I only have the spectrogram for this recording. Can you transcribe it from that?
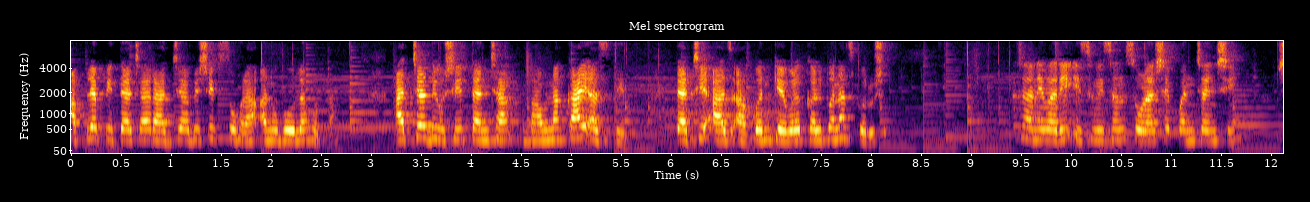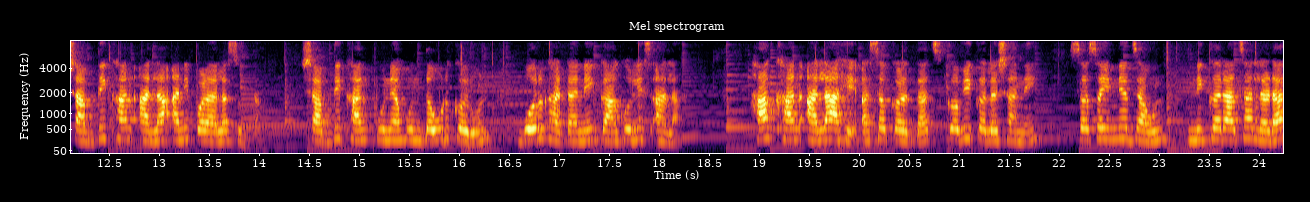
आपल्या पित्याचा राज्याभिषेक सोहळा अनुभवला होता. आजच्या दिवशी त्यांच्या भावना काय असतील? त्याची आज आपण केवळ कल्पनाच करू शकतो जानेवारी इसवी सन सोळाशे पंच्याऐंशी शाब्दी खान आला आणि पळाला सुद्धा. शाब्दी खान पुण्याहून दौड करून बोरघाटाने गागोलीस आला. हा खान आला आहे असं कळताच कवी कलशाने ससैन्य जाऊन निकराचा लढा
